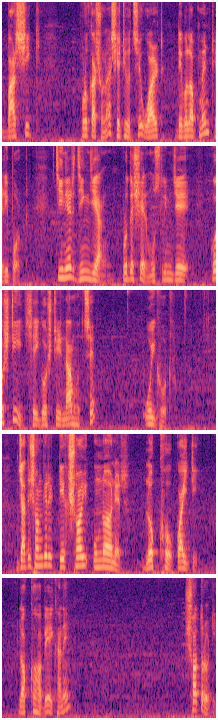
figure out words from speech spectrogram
বার্ষিক প্রকাশনা সেটি হচ্ছে ওয়ার্ল্ড ডেভেলপমেন্ট রিপোর্ট। চীনের জিংজিয়াং প্রদেশের মুসলিম যে গোষ্ঠী, সেই গোষ্ঠীর নাম হচ্ছে উইঘুর। জাতিসংঘের টেকসই উন্নয়নের লক্ষ্য কয়টি? লক্ষ্য হবে এখানে সতেরোটি।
